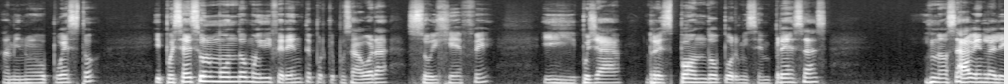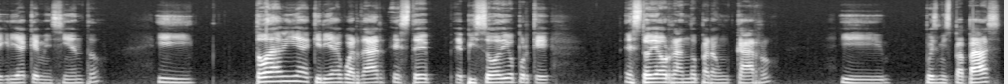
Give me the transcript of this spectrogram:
a mi nuevo puesto. Y pues es un mundo muy diferente porque pues ahora soy jefe y pues ya respondo por mis empresas. No saben la alegría que me siento. Y todavía quería guardar este episodio porque estoy ahorrando para un carro. Y pues mis papás,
